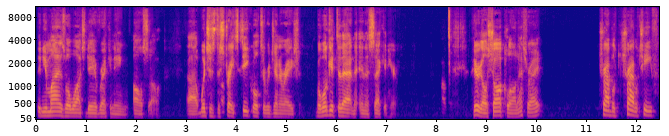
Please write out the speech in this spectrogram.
then you might as well watch Day of Reckoning also, uh, which is the straight sequel to Regeneration. But we'll get to that in, in a second here. Okay. Here we go, Shaw Claw. That's right, tribal tribal chief.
